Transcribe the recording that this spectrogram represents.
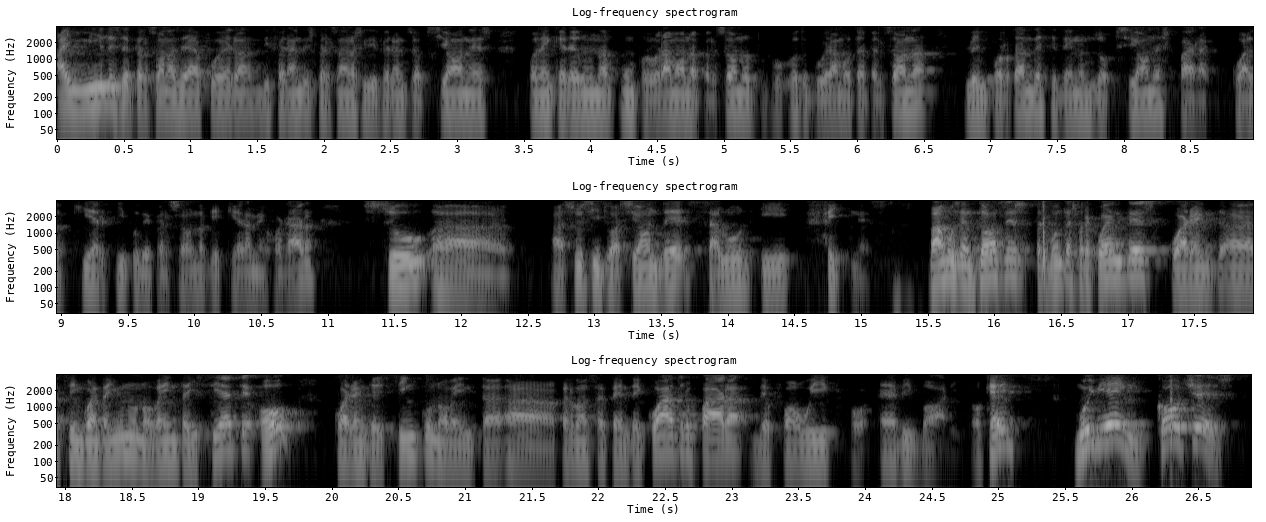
hay miles de personas de afuera, diferentes personas y diferentes opciones. Pueden querer un programa una persona, otro, programa otra persona. Lo importante es que tenemos opciones para cualquier tipo de persona que quiera mejorar su, uh, su situación de salud y fitness. Vamos entonces, preguntas frecuentes, 40, uh, 5197 o 4590, uh, perdón, 74 para The Four Week for Everybody. ¿Ok? Muy bien, coaches.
